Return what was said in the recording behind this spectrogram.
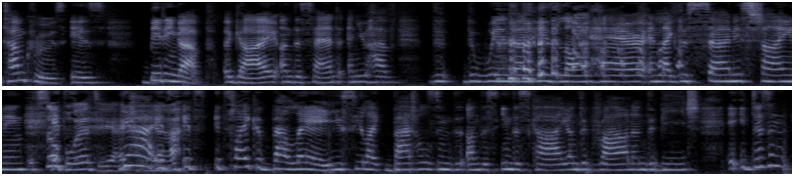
Tom Cruise is beating up a guy on the sand, and you have the, the wind on his long hair, and like the sun is shining. It's so poetic, actually. yeah, yeah. it's it's it's like a ballet. You see like battles in the on the in the sky, on the ground, on the beach. It, it doesn't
